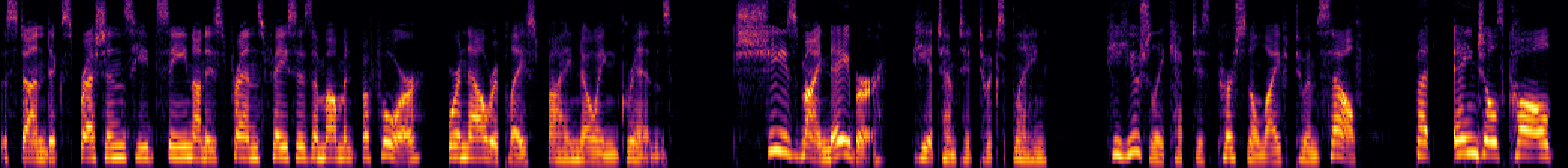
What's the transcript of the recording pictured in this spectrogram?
The stunned expressions he'd seen on his friends' faces a moment before were now replaced by knowing grins. She's my neighbor, he attempted to explain. He usually kept his personal life to himself, but Angel's call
